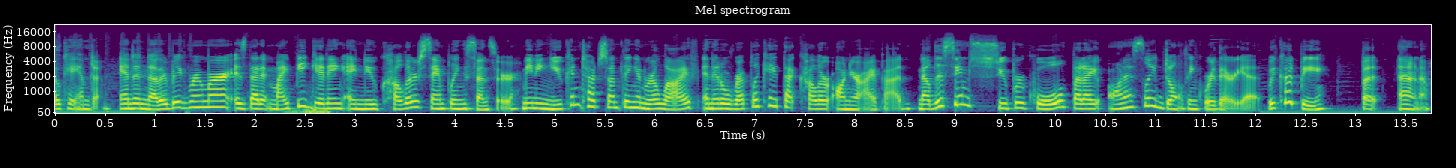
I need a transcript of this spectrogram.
Okay, I'm done. And another big rumor is that it might be getting a new color sampling sensor, meaning you can touch something in real life and it'll replicate that color on your iPad. Now, this seems super cool, but I honestly don't think we're there yet. We could be, but I don't know.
